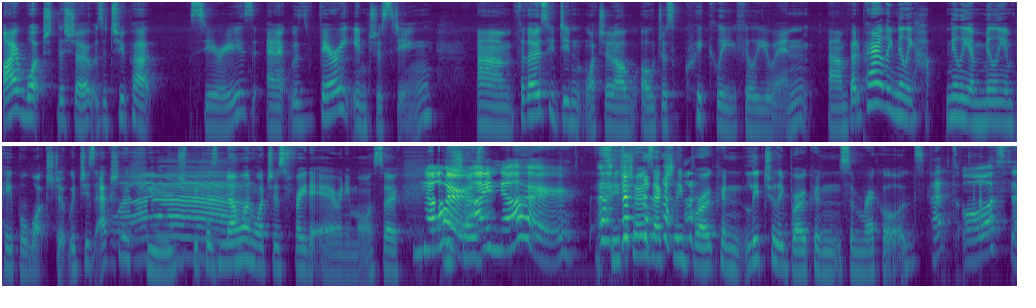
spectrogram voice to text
I watched the show, it was a two part series, and it was very interesting. Um, for those who didn't watch it, I'll, I'll just quickly fill you in. Um, but apparently, nearly nearly a million people watched it, which is actually huge because no one watches free to air anymore. So No, show's- I know. this show's actually broken, literally broken some records. That's awesome.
